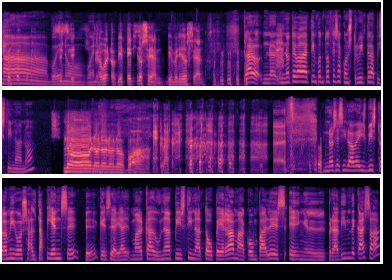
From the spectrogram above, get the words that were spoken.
Ah, bueno, bueno. Pero bueno, bienvenidos sean, bienvenidos sean. Claro, no, te va a dar tiempo entonces a construirte la piscina, ¿no? No, no, no, no, no. Buah, crack. No sé si lo habéis visto, amigos, altapiense, ¿eh? que se haya marcado una piscina tope gama con palés en el pradín de casa,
